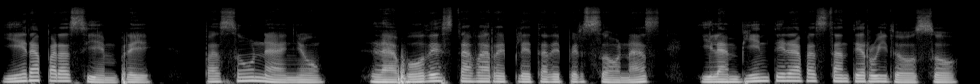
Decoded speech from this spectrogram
y era para siempre. Pasó un año. La boda estaba repleta de personas y el ambiente era bastante ruidoso.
